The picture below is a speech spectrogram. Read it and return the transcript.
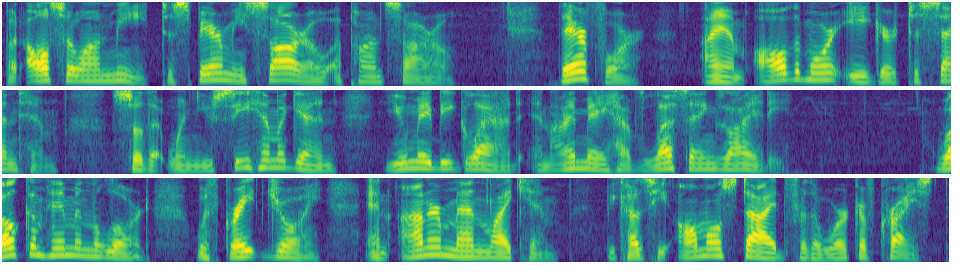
but also on me, to spare me sorrow upon sorrow. Therefore, I am all the more eager to send him, so that when you see him again, you may be glad, and I may have less anxiety. Welcome him in the Lord with great joy, and honor men like him, because he almost died for the work of Christ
